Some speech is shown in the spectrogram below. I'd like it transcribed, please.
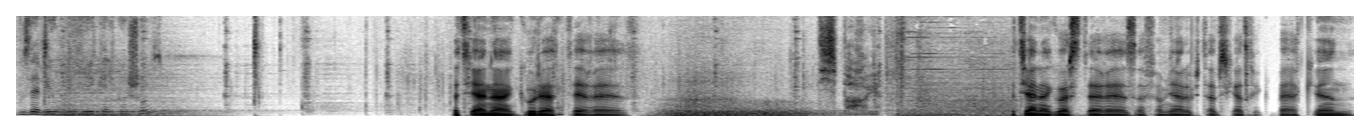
Vous avez oublié quelque chose? Tatiana Goulet-Thérèse. Disparu. Tatiana Goulet-Thérèse, infirmière à l'hôpital psychiatrique Berken.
